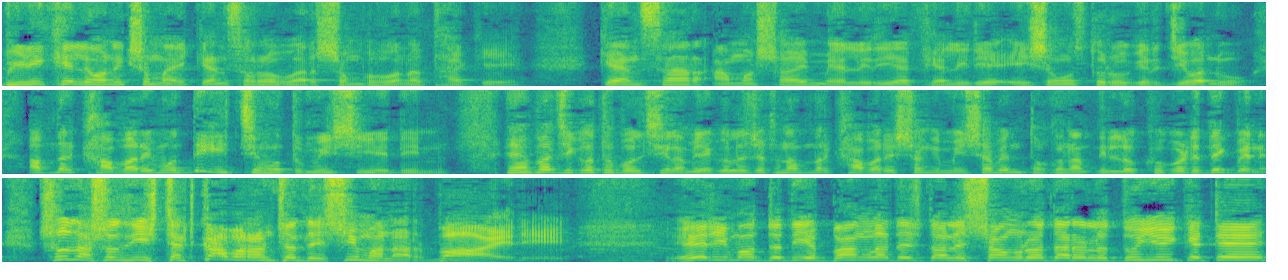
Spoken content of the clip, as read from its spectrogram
বিড়ি খেলে অনেক সময় ক্যান্সার হওয়ার সম্ভাবনা থাকে ক্যান্সার আমাশয় ম্যালেরিয়া ফ্যালেরিয়া এই সমস্ত রোগের জীবাণু আপনার খাবারের মধ্যে ইচ্ছে মতো মিশিয়ে দিন। হ্যাঁ বা যে কথা বলছিলাম, এগুলো যখন আপনার খাবারের সঙ্গে মিশাবেন, তখন আপনি লক্ষ্য করে দেখবেন সোজাসুজি স্টেট খাবার অঞ্চল সীমানার বাইরে। এরই মধ্য দিয়ে বাংলাদেশ দলের সংগ্রহ দাঁড়াল দুই উইকেটে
